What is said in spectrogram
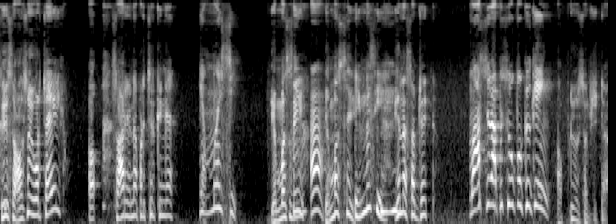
is also your child sir என்ன படிச்சிருக்கீங்க? எம்எஸ்சி ஆ. எம்எஸ்சி எம்எஸ்சி என்ன subject master of super cooking அப்படி ஒரு சப்ஜெக்டா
